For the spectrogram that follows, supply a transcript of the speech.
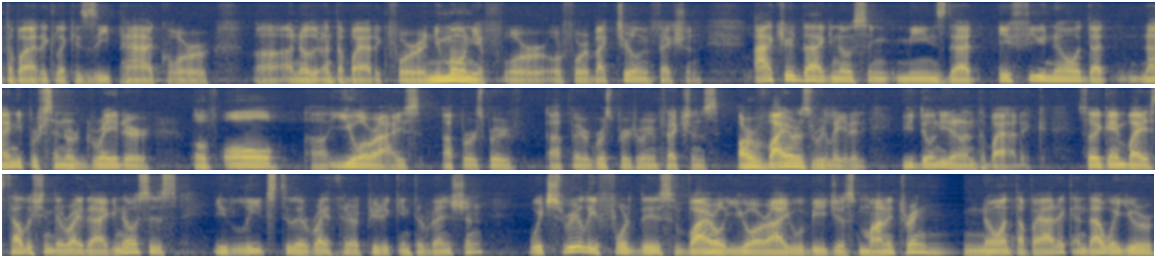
antibiotic like a Z-Pak or uh, another antibiotic for a pneumonia or, or for a bacterial infection. Accurate diagnosing means that if you know that 90% or greater of all uh, URIs, upper respiratory, upper respiratory infections, are virus related, you don't need an antibiotic. So again, by establishing the right diagnosis, it leads to the right therapeutic intervention, which really for this viral URI would be just monitoring, no antibiotic, and that way you're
